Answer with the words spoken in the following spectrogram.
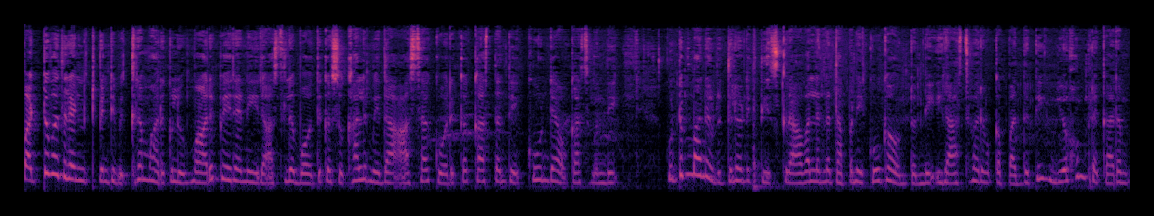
పట్టు వదలైనటువంటి విక్రమార్కులు మారుపేరని ఈ రాశిలో భౌతిక సుఖాల మీద ఆశ కోరిక కాస్తంత ఎక్కువ ఉండే అవకాశం ఉంది. కుటుంబాన్ని వృద్ధిలోనికి తీసుకురావాలన్న తపన ఎక్కువగా ఉంటుంది. ఈ రాశి వారి ఒక పద్ధతి వ్యూహం ప్రకారం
